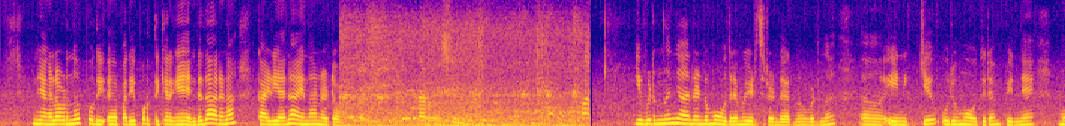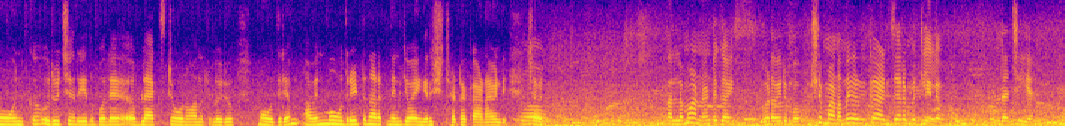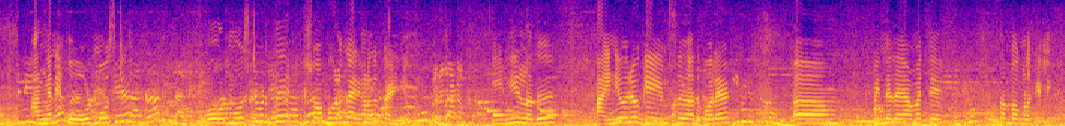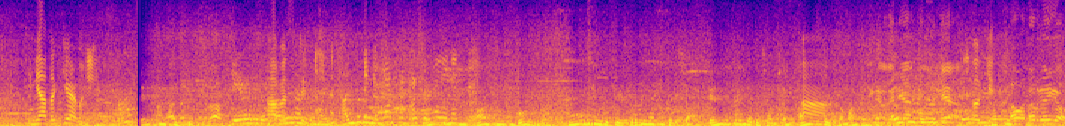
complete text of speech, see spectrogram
ഞങ്ങൾ അവിടെ നിന്ന് പൊതി പതിയെ പുറത്തേക്ക് ഇറങ്ങി. എന്റെ ധാരണ കഴിയാനായെന്നാണ് കേട്ടോ. ഇവിടുന്ന് ഞാൻ രണ്ട് മോതിരം മേടിച്ചിട്ടുണ്ടായിരുന്നു. ഇവിടുന്ന് എനിക്ക് ഒരു മോതിരം പിന്നെ മോൻക്ക് ഒരു ചെറിയ ഇതുപോലെ ബ്ലാക്ക് സ്റ്റോൺ വന്നിട്ടുള്ളൊരു മോതിരം. അവൻ മോതിരം ഇട്ട് നടക്കുന്നത് എനിക്ക് ഭയങ്കര ഇഷ്ടമാട്ടോ കാണാൻ വേണ്ടി. പക്ഷെ നല്ല മണമുണ്ട് ഗൈസ് ഇവിടെ വരുമ്പോൾ പക്ഷെ മണം നിങ്ങൾക്ക് കാണിച്ചു തരാൻ പറ്റില്ലല്ലോ. എന്താ ചെയ്യാ? അങ്ങനെ ഓൾമോസ്റ്റ് ഓൾമോസ്റ്റ് ഇവിടുത്തെ ഷോപ്പുകളും കാര്യങ്ങളൊക്കെ കഴിഞ്ഞു. ഇനിയുള്ളത് ഇനി ഓരോ ഗെയിംസ് അതുപോലെ പിന്നെ മറ്റേ സംഭവങ്ങളൊക്കെ ഇല്ലേ? ഇനി അതൊക്കെയാണ്.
